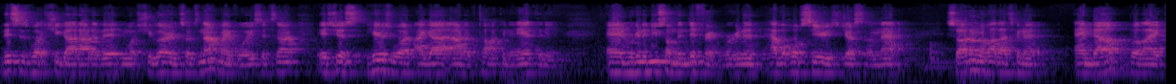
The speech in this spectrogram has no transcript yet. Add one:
This is what she got out of it and what she learned. So it's not my voice. It's not. It's just here's what I got out of talking to Anthony, and we're going to do something different. We're going to have a whole series just on that. So I don't know how that's going to end up, but like,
